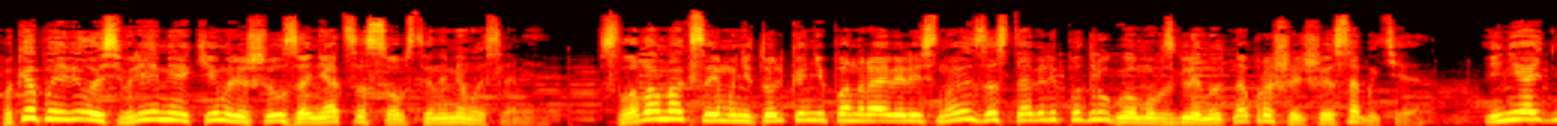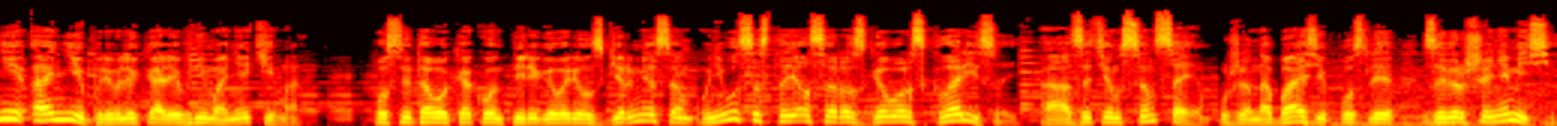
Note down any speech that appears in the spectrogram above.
Пока появилось время, Ким решил заняться собственными мыслями. Слова Макса ему не только не понравились, но и заставили по-другому взглянуть на прошедшие события. И не одни они привлекали внимание Кима. После того, как он переговорил с Гермесом, у него состоялся разговор с Кларисой, а затем с сенсеем, уже на базе после завершения миссии.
